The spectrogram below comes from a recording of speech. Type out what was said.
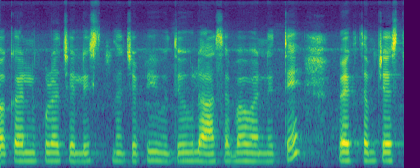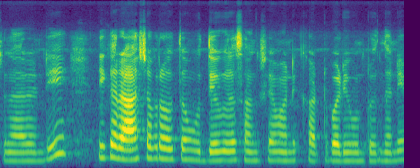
బకాయిలను కూడా చెల్లిస్తుందని చెప్పి ఉద్యోగుల ఆశాభావాన్ని అయితే వ్యక్తం చేస్తున్నారండి. ఇక రాష్ట్ర ప్రభుత్వం ఉద్యోగుల సంక్షేమానికి కట్టుబడి ఉంటుందని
